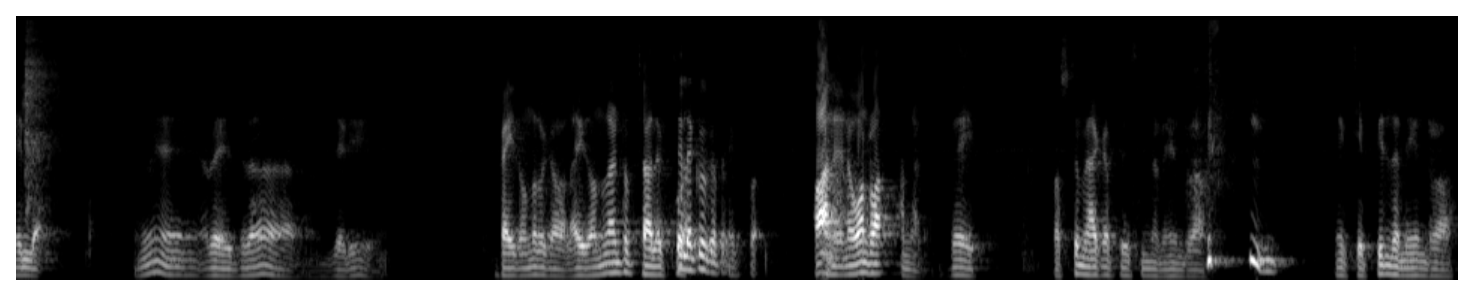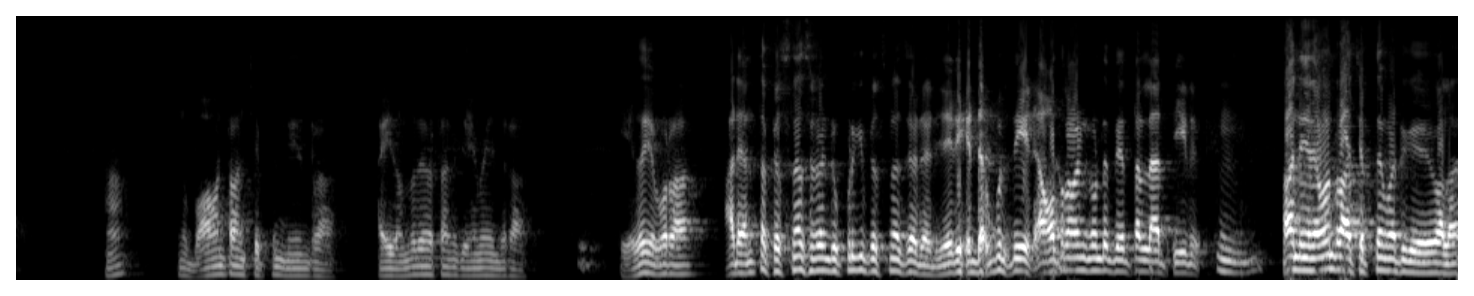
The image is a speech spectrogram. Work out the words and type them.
వెళ్ళా. అరే ఇద్దరా జేడీ. ఒక ఐదు వందలు కావాలి. ఐదు వందలు అంటే చాలా ఎక్కువ. చాలా ఎక్కువ కదా. ఎక్కువ. "ఆ, నేను ఇవ్వను రా? అన్నాడు. రే ఫస్ట్ మేకప్ వేసిందా నేను రా? నీకు చెప్పిందా నేను రా? నువ్వు బాగుంటావు అని చెప్పింది నేను రా. ఐదు వందలు ఇవ్వటానికి ఏమైందిరా ఏదో ఇవ్వరా? ఆడు ఎంత పిసినసాడు అంటే ఇప్పటికీ పిసినసాడు ఆడు జేడీ డబ్బులు తీయడు. అవసరం అనుకుంటే తీస్తాడు లేదా తీయడు. ఉమ్, "ఆ, నేనేమన్నా రా? చెప్తే మట్టుకు ఇవ్వాలా?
